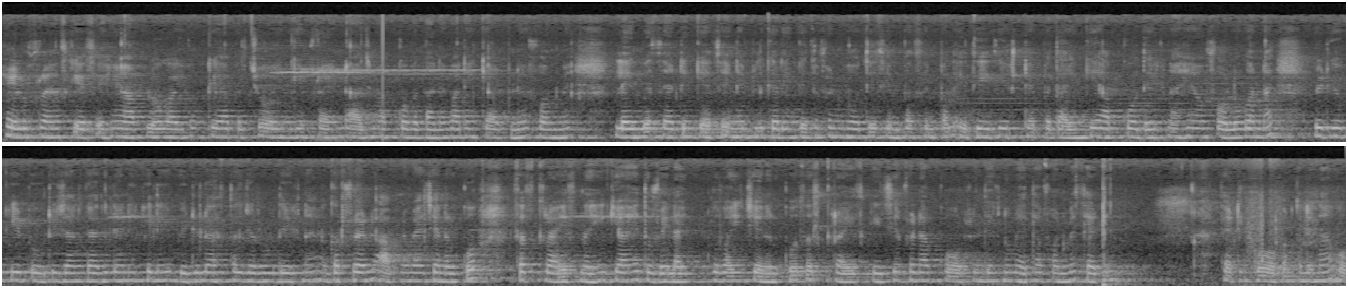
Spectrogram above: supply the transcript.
हेलो फ्रेंड्स कैसे हैं आप लोग? आई होप कि आप अच्छे होंगे। फ्रेंड आज मैं आपको बताने वाली हूँ कि आप अपने फ़ोन में लैंग्वेज सेटिंग कैसे इनेबल करेंगे। तो फ्रेंड बहुत ही simple simple easy easy step बताएँगे। आपको देखना है और फॉलो करना है। वीडियो की पूरी जानकारी लेने के लिए वीडियो लास्ट तक ज़रूर देखना है। अगर फ्रेंड आपने मेरे चैनल को सब्सक्राइब नहीं किया है तो वे लाइक दबाई चैनल को सब्सक्राइब कीजिए। फ्रेंड आपको ऑप्शन देखने में आता फ़ोन में सेटिंग सेटिंग को ओपन कर लेना है।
